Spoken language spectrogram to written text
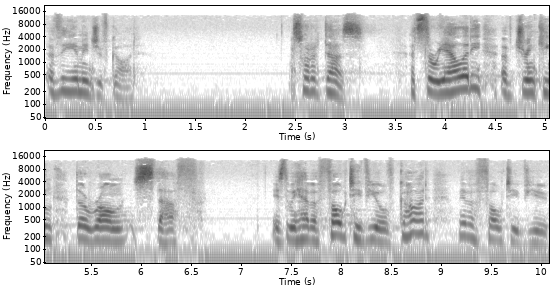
of the image of God. That's what it does. It's the reality of drinking the wrong stuff is that we have a faulty view of God, we have a faulty view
